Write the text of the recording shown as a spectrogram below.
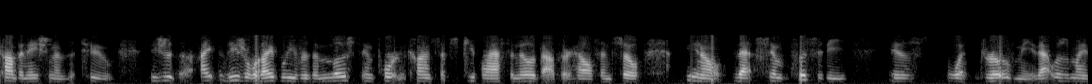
combination of the two. These are I, these are what I believe are the most important concepts people have to know about their health, and so you know that simplicity is what drove me. That was my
